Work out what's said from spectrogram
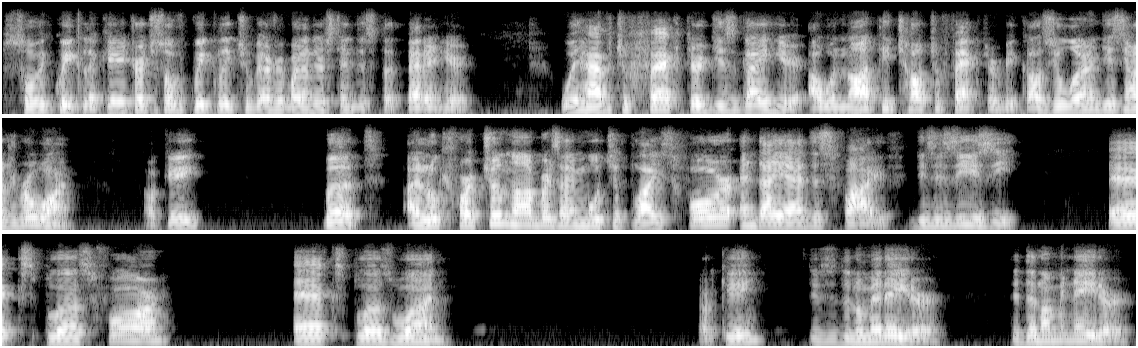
solve it quickly, okay? Try to solve quickly to everybody understand this pattern here. We have to factor this guy here. I will not teach how to factor because you learned this in Algebra 1, okay? But I look for two numbers, I multiply 4, and I add this 5. This is easy. x plus 4, x plus 1. Okay? This is the numerator. The denominator,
